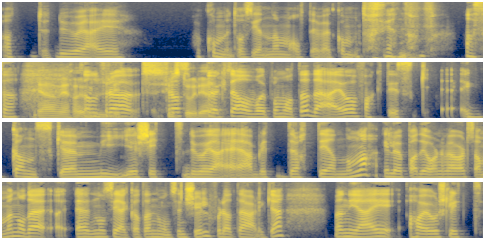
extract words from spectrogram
at du og jeg har kommet oss gjennom alt det vi har kommet oss gjennom. Altså, ja, vi har jo sånn fra, fra spøk til alvor, på en måte. Det er jo faktisk ganske mye skitt du og jeg er blitt dratt igjennom da, i løpet av de årene vi har vært sammen. Og det, eh, nå sier jeg ikke at det er noens skyld, for det er det ikke. Men jeg har jo slitt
